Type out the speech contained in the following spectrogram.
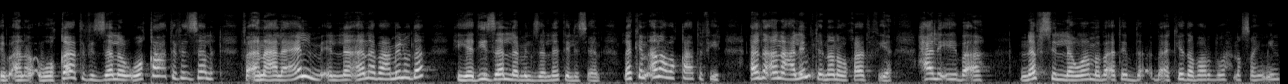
يبقى أنا وقعت في الزلل وقعت في الزلل. فأنا على علم اللي أنا بعمله ده هي دي زلة من زلات اللسان. لكن أنا وقعت فيها. أنا أنا علمت إن أنا وقعت فيها. حالي إيه بقى؟ نفس اللوامة بقى تبدأ بقى كده برضو وإحنا صايمين.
